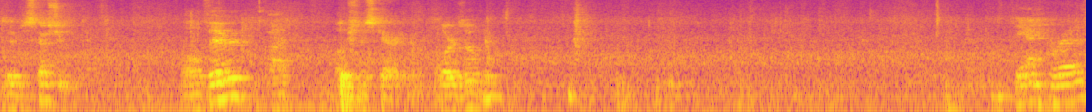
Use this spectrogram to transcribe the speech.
Is there discussion? All in favor? Aye. Motion is carried. Floor is open. Dan Perez,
